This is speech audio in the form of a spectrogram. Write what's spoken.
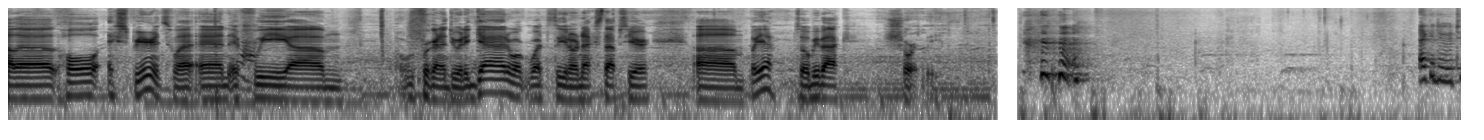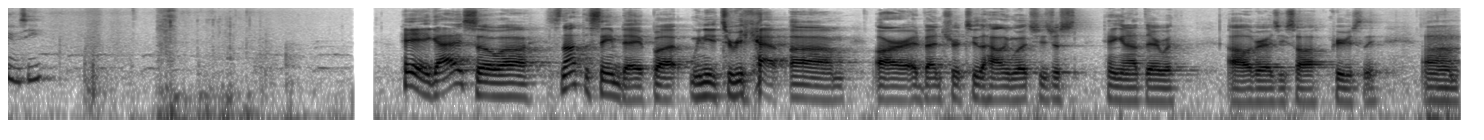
how the whole experience went, and if we um, if we're gonna do it again, what, what's the you know next steps here. Um, but yeah, so we'll be back shortly. I could do it too. See. Hey guys, so uh, it's not the same day, but we need to recap um, our adventure to the Howling Woods. She's just hanging out there with Oliver, as you saw previously. Um,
